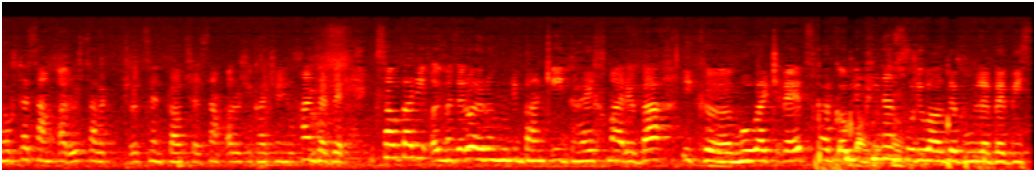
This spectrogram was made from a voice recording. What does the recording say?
ბავშვთა სამყაროში, სავარწმუნო ბავშვთა სამყაროში გაჩენილ ხანძარზე. იქ საუბარი იყო იმაზე, რომ ეროვნული ბანკი დაეხმარება იქ მოვაჭრებს გარკვეული ფინანსური ვალდებულებების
